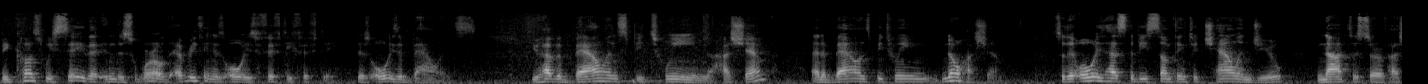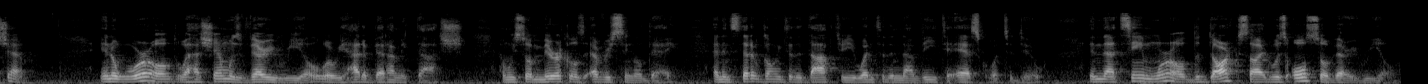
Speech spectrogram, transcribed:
Because we say that in this world, everything is always 50 50. There's always a balance. You have a balance between Hashem and a balance between no Hashem. So there always has to be something to challenge you not to serve Hashem. In a world where Hashem was very real, where we had a Bet HaMikdash, and we saw miracles every single day, and instead of going to the doctor, you went to the Navi to ask what to do. In that same world, the dark side was also very real.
